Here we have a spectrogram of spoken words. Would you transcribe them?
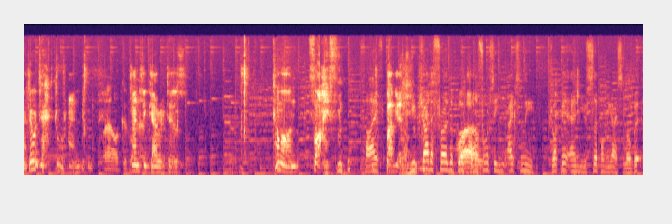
I don't have to random Well, good one. fancy then. characters. Come on, five. Five. Bugger. You try to throw the book, Wow. but unfortunately you accidentally drop it and you slip on the ice a little bit.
